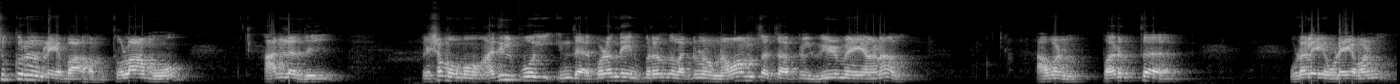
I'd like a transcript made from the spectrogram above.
சுக்கிரனுடைய பாகம் துலாமோ அல்லது ரிஷமமோ அதில் போய் இந்த குழந்தையின் பிறந்த லக்னம் நவாம்ச வீழ்மையானால் அவன் பருத்த உடலை உடையவன்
